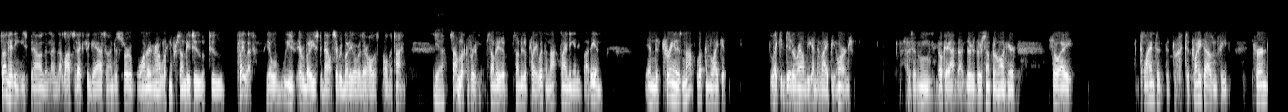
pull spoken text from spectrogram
So I'm heading eastbound, and I've got lots of extra gas, and I'm just sort of wandering around looking for somebody to to play with. You know, we everybody used to bounce everybody over there all the all the time. Yeah. So I'm looking for somebody to somebody to play with, and not finding anybody, and and the terrain is not looking like it like it did around the end of IP Orange. I said, mm, okay, not, there, there's something wrong here. So I climbed to, to, to 20,000 feet, turned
